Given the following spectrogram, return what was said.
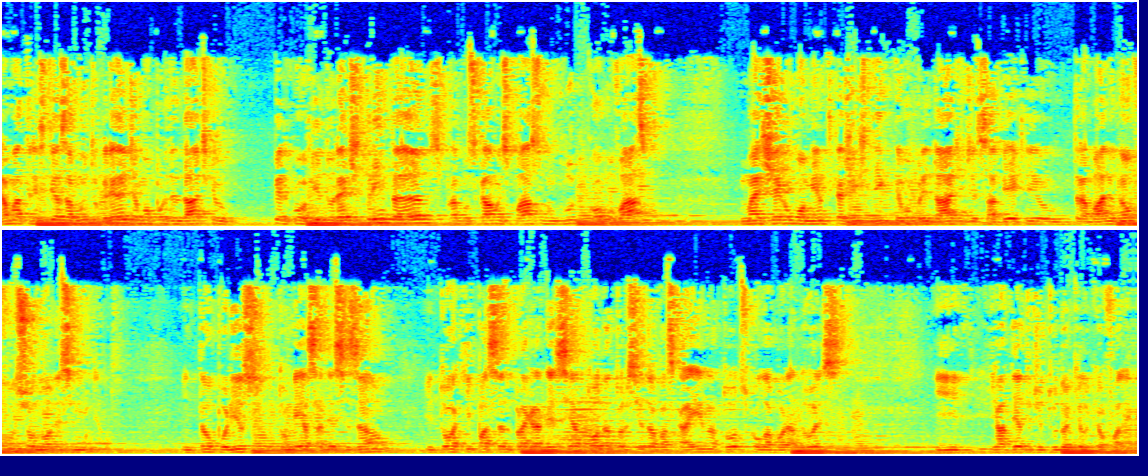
É uma tristeza muito grande, é uma oportunidade que eu percorri durante 30 anos para buscar um espaço num clube como o Vasco, mas chega um momento que a gente tem que ter hombridade de saber que o trabalho não funcionou nesse momento. Então, por isso, tomei essa decisão e estou aqui passando para agradecer a toda a torcida vascaína, a todos os colaboradores e já dentro de tudo aquilo que eu falei.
